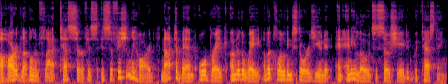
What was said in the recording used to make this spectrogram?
A hard, level, and flat test surface is sufficiently hard not to bend or break under the weight of a clothing storage unit and any loads associated with testing.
